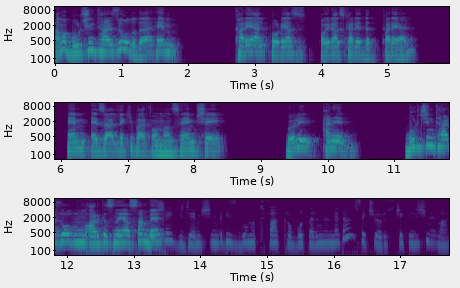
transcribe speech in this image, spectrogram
Ama Burçin Terzioğlu da hem Karayel, Poyraz, Poyraz Kare, Karayel hem Ezel'deki performansı hem şey böyle hani Burçin Terzioğlu'nun arkasına yazsam Bir ve şey diyeceğim şimdi biz bu mutfak robotlarını neden seçiyoruz? Çekiliş mi var?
